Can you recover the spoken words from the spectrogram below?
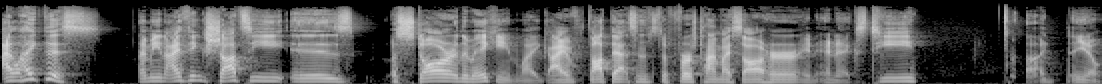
I like this. I mean, I think Shotzi is a star in the making. Like I've thought that since the first time I saw her in NXT. Uh, you know,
